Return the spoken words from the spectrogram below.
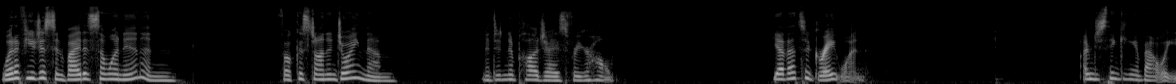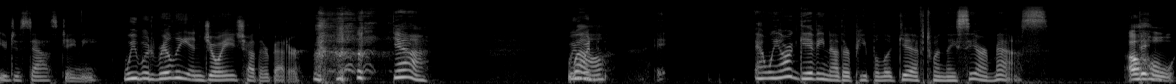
What if you just invited someone in and focused on enjoying them and didn't apologize for your home? Yeah, that's a great one. I'm just thinking about what you just asked, Jamie. We would really enjoy each other better. Yeah. We well, would, and we are giving other people a gift when they see our mess. oh,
